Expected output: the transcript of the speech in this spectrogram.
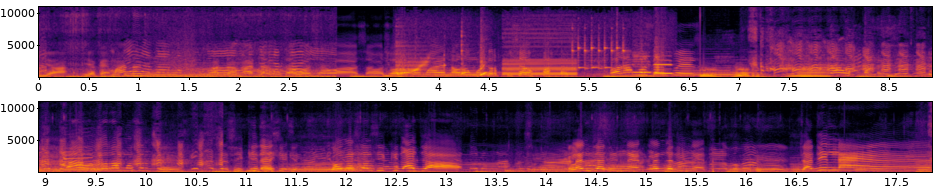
Iya, ya kayak mana nih? Kadang ada sawah sawah sawah sawah mau main orang mau servis sawah orang mau servis sawah orang mau servis sikit aja sikit kau geser sikit aja kalian jadi net kalian jadi net jadi net.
